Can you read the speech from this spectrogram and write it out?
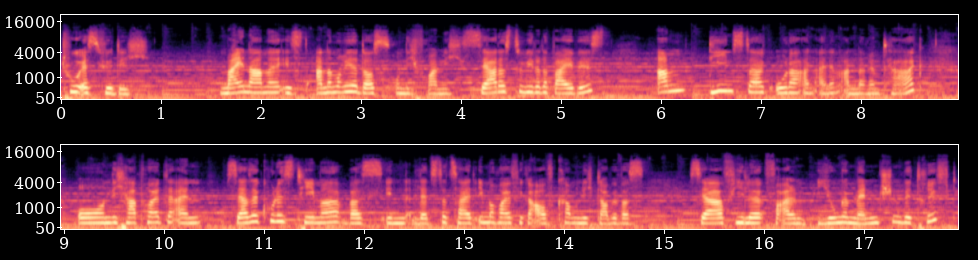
Tu es für dich. Mein Name ist Anna-Maria Doss und ich freue mich sehr, dass du wieder dabei bist am Dienstag oder an einem anderen Tag. Und ich habe heute ein sehr, sehr cooles Thema, was in letzter Zeit immer häufiger aufkam und ich glaube, was sehr viele, vor allem junge Menschen betrifft.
